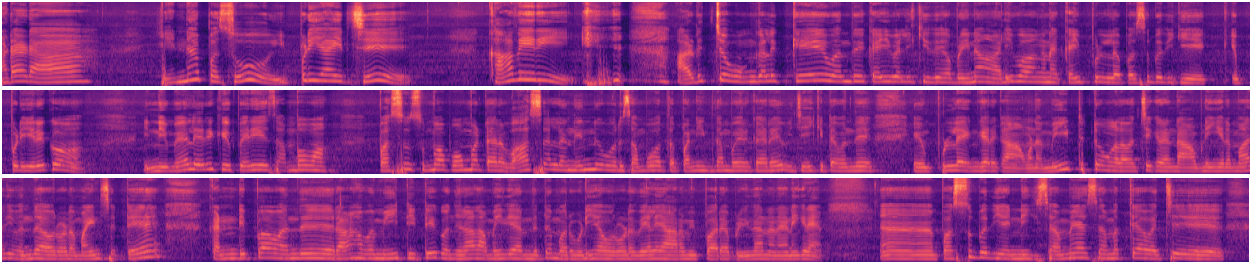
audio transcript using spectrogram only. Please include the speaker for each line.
Speaker 1: அடடா என்ன பசு இப்படி ஆயிடுச்சு? காவேரி அடித்த உங்களுக்கே வந்து கை வலிக்குது அப்படின்னா அடி வாங்கின கைப்புள்ள பசுபதிக்கு எப்படி இருக்கும்? இனிமேல் இருக்குது பெரிய சம்பவம். பசு சும்மா போக மாட்டார் வாசலில் நின்று ஒரு சம்பவத்தை பண்ணிட்டு தான் போயிருக்காரு. விஜய்கிட்ட வந்து என் பிள்ளை எங்கே இருக்கான் அவனை மீட்டுட்டு உங்களை வச்சுக்கிறேன்டா அப்படிங்கிற மாதிரி வந்து அவரோட மைண்ட் செட்டு கண்டிப்பாக வந்து ராகவை மீட்டிட்டு கொஞ்ச நாள் அமைதியாக இருந்துட்டு மறுபடியும் அவரோட வேலையை ஆரம்பிப்பார் அப்படின்னு தான் நான் நினைக்கிறேன். பசுபதியை இன்னைக்கு செம்மையாக செமத்தையாக வச்சு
